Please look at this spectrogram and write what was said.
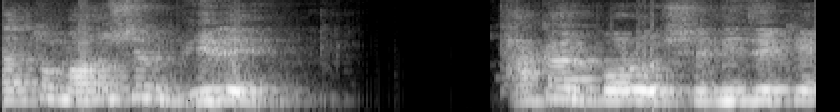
এত মানুষের ভিড়ে থাকার পরও সে নিজেকে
